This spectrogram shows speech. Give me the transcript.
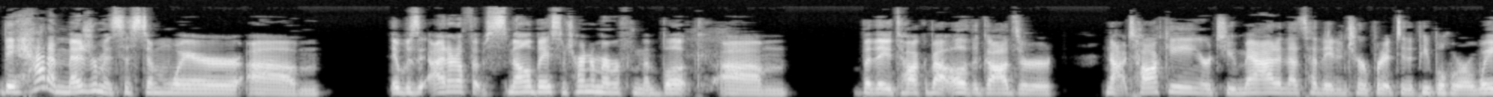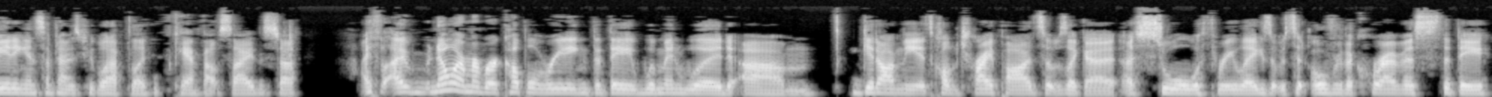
they had a measurement system where um it was I don't know if it was smell based. I'm trying to remember from the book. Um, but they talk about oh the gods are not talking or too mad, and that's how they'd interpret it to the people who are waiting. And sometimes people have to like camp outside and stuff. I th- I know I remember a couple reading that they women would um get on the it's called a tripod, so it was like a, a stool with three legs that would sit over the crevice that they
